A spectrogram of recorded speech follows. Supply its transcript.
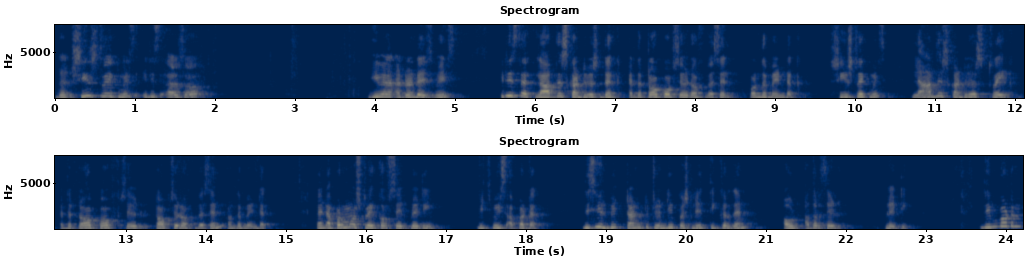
The sheer strake means it is also given an advantage means it is the largest continuous deck at the top of side of vessel on the main deck. Shear strake means largest continuous strike at the top of side, top side of vessel on the main deck and uppermost strike of side plating which means upper deck. This will be 10 to 20 percent thicker than out other side plating. The important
